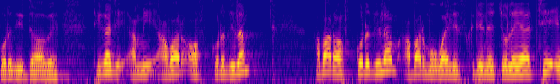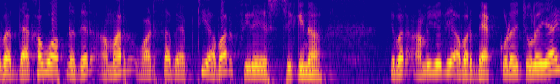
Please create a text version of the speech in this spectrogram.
করে দিতে হবে। ঠিক আছে? আমি আবার অফ করে দিলাম। আবার অফ করে দিলাম। আবার মোবাইল স্ক্রিনে চলে যাচ্ছে। এবার দেখাবো আপনাদের আমার হোয়াটসঅ্যাপ অ্যাপটি আবার ফিরে এসছে কি না এবার আমি যদি আবার ব্যাক করে চলে যাই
